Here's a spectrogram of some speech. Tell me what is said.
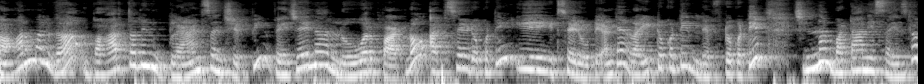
నార్మల్గా బార్తోలిన్ గ్లాండ్స్ అని చెప్పి వెజైనా లోవర్ పార్ట్లో అటు సైడ్ ఒకటి ఇటు సైడ్ ఒకటి అంటే రైట్ ఒకటి లెఫ్ట్ ఒకటి చిన్న బఠానీ సైజులో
